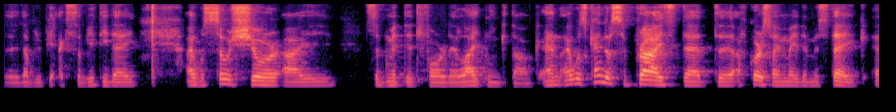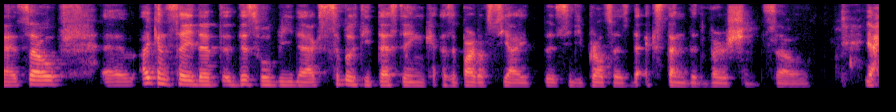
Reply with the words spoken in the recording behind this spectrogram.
the WP Accessibility Day, I was so sure I submitted for the lightning talk and i was kind of surprised that uh, of course i made a mistake uh, so uh, i can say that this will be the accessibility testing as a part of ci cd process the extended version so yeah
